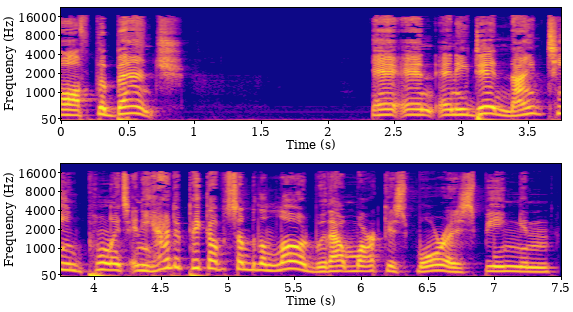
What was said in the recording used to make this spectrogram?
off the bench. And, and, and he did 19 points, and he had to pick up some of the load without Marcus Morris being in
